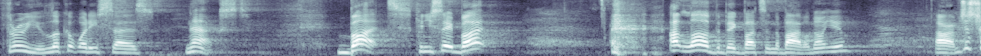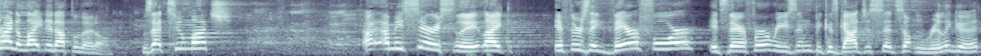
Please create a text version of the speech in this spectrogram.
through you. Look at what he says next. But, can you say, but? I love the big butts in the Bible, don't you? All right, I'm just trying to lighten it up a little. Was that too much? I, I mean, seriously, like, if there's a therefore, it's there for a reason because God just said something really good.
